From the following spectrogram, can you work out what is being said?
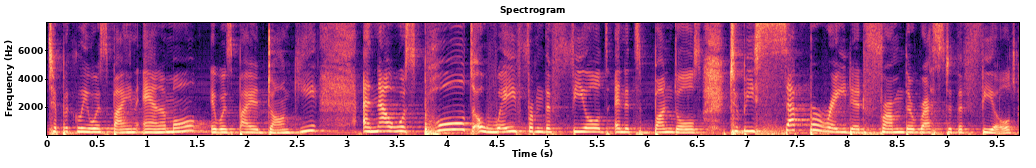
typically was by an animal, it was by a donkey, and now was pulled away from the field and its bundles to be separated from the rest of the field,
